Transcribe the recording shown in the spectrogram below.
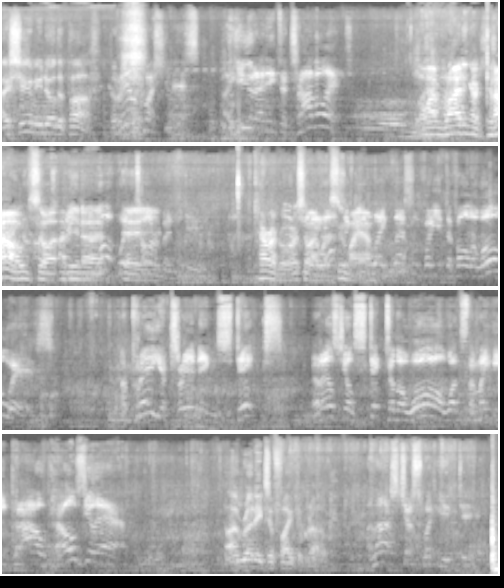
I assume you know the path. The real question is, are you ready to travel it? Well, I'm riding a Graug, so I mean uh, What a Torvin do? Caragor, so I would assume I am. good life lesson for you to follow always. I pray your training sticks, or else you'll stick to the wall once the mighty Graug hurls you there. I'm ready to fight the Graug. And that's just what you do.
